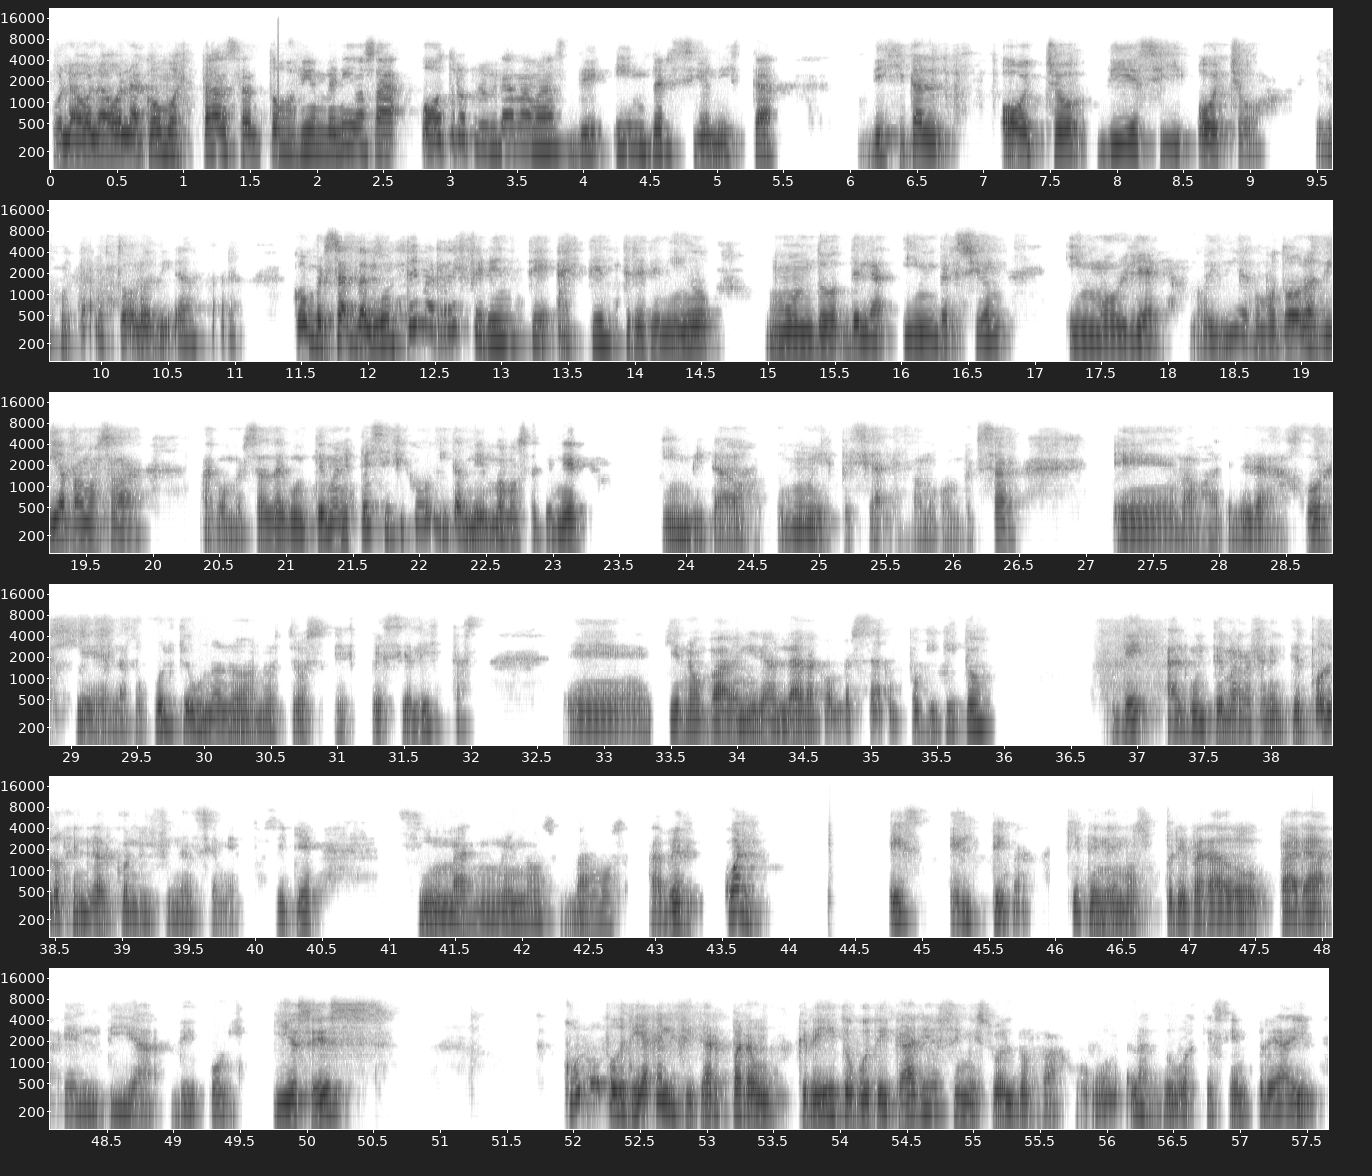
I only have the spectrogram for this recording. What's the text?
Hola, hola, hola, ¿cómo están? Sean todos bienvenidos a otro programa más de Inversionista Digital 818. Y nos juntamos todos los días para conversar de algún tema referente a este entretenido mundo de la inversión inmobiliaria. Hoy día, como todos los días, vamos a, a conversar de algún tema en específico y también vamos a tener invitados muy especiales. Vamos a conversar eh, vamos a tener a Jorge Lapocul, que es uno de nuestros especialistas, eh, quien nos va a venir a hablar, a conversar un poquitito de algún tema referente, por lo general, con el financiamiento. Así que, sin más ni menos, vamos a ver cuál es el tema que tenemos preparado para el día de hoy. Y ese es ¿Cómo podría calificar para un crédito hipotecario si mi sueldo es bajo? Una de las dudas que siempre hay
